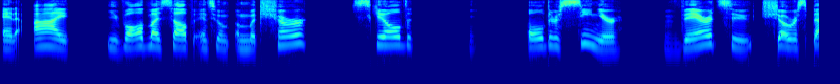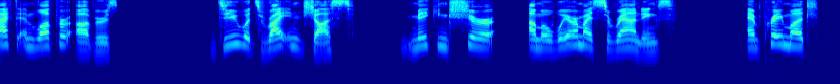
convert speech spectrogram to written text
and I evolved myself into a mature, skilled, older senior there to show respect and love for others, do what's right and just, making sure I'm aware of my surroundings and pretty much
